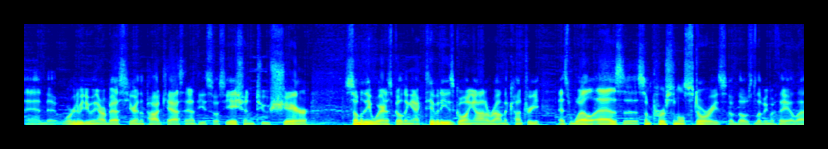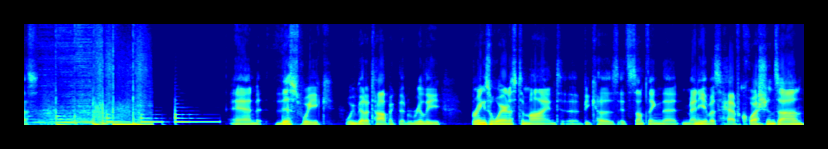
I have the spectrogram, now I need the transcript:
And uh, we're going to be doing our best here in the podcast and at the association to share some of the awareness building activities going on around the country, as well as uh, some personal stories of those living with ALS. And this week, we've got a topic that really brings awareness to mind uh, because it's something that many of us have questions on.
